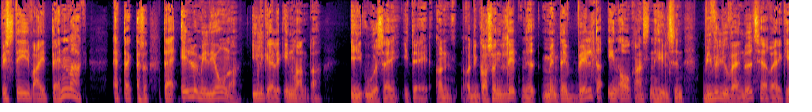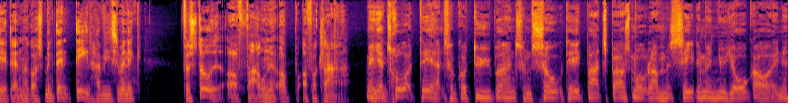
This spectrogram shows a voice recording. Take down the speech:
hvis det var i Danmark, at der, altså, der er 11 millioner illegale indvandrere i USA i dag, og, og det går sådan lidt ned, men det vælter ind over grænsen hele tiden. Vi vil jo være nødt til at reagere i Danmark også, men den del har vi simpelthen ikke forstået at fagne og, og forklare. Men jeg tror, det er altså går dybere end som så. Det er ikke bare et spørgsmål om at se det med New Yorker-øjne.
